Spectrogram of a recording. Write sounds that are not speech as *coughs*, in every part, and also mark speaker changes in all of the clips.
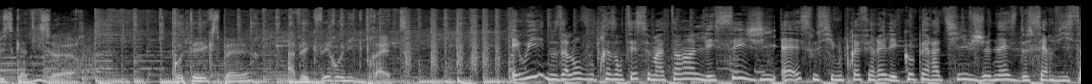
Speaker 1: jusqu'à 10h. Côté expert avec Véronique Brett.
Speaker 2: Et oui, nous allons vous présenter ce matin les CJS ou si vous préférez les coopératives jeunesse de service.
